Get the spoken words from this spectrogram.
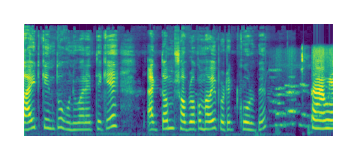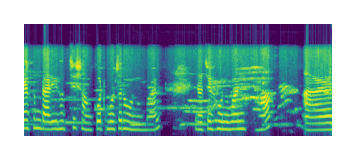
গাইড কিন্তু হনুমানের থেকে একদম সব রকমভাবেই প্রোটেক্ট করবে। তা আমি এখন দাঁড়িয়ে হচ্ছে সংকট মোচন হনুমান, এটা হচ্ছে হনুমান ঝা আর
